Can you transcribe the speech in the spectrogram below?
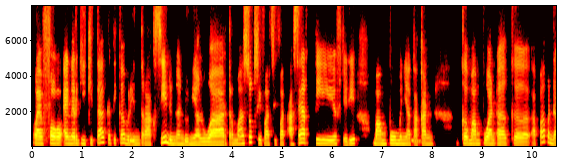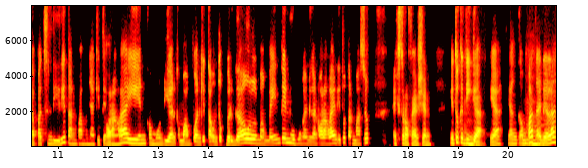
level energi kita ketika berinteraksi dengan dunia luar, termasuk sifat-sifat asertif. Jadi mampu menyatakan kemampuan uh, ke apa pendapat sendiri tanpa menyakiti orang lain, kemudian kemampuan kita untuk bergaul, memaintain hubungan dengan orang lain itu termasuk extroversion. Itu ketiga hmm. ya. Yang keempat hmm. adalah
